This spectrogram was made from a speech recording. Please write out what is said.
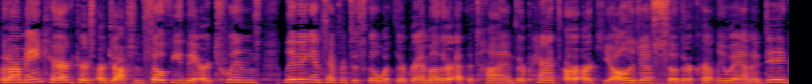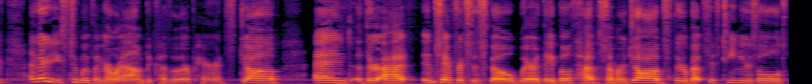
But our main characters are Josh and Sophie. They are twins living in San Francisco with their grandmother at the time. Their parents are archaeologists, so they're currently away on a dig, and they're used to moving around because of their parents' job. And they're at in San Francisco where they both have summer jobs. They're about 15 years old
